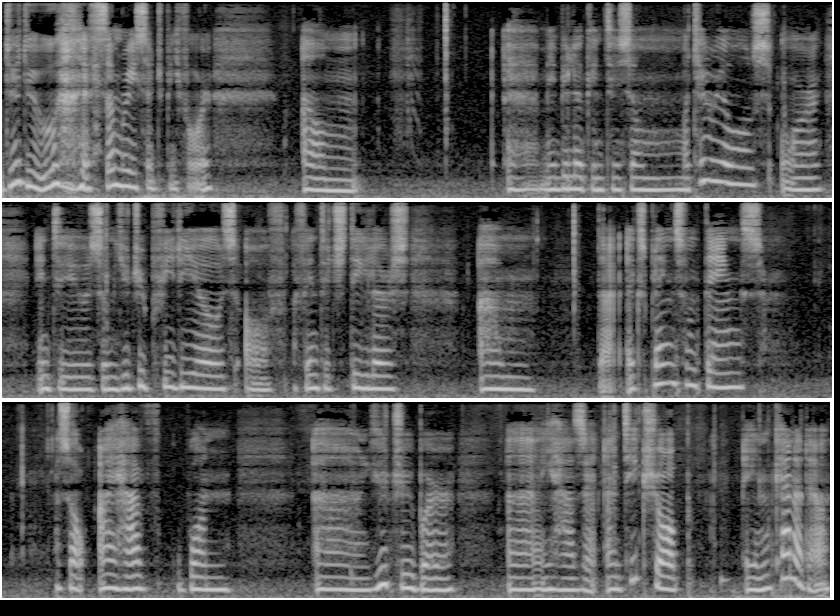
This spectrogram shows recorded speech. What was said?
do do some research before. Um, uh, maybe look into some materials or into some YouTube videos of vintage dealers um, that explain some things. So I have one uh, YouTuber. Uh, he has an antique shop in Canada,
